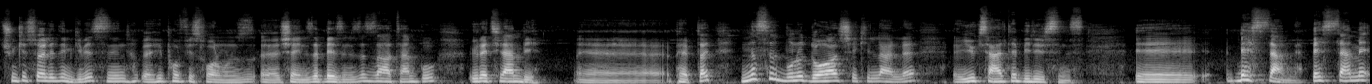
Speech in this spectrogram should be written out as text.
Çünkü söylediğim gibi sizin e, hipofiz formunuz e, şeyinizde bezinizde zaten bu üretilen bir e. Nasıl bunu doğal şekillerle yükseltebilirsiniz? Beslenme. Beslenme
